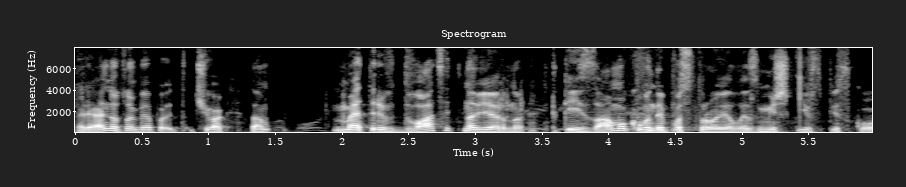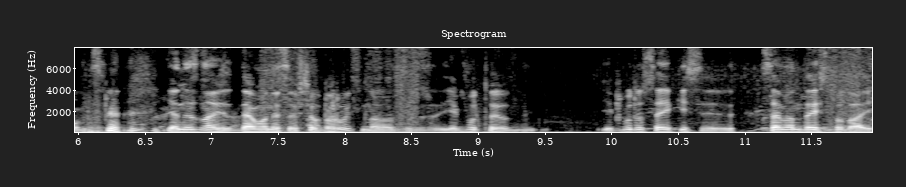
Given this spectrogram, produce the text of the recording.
Реально зомбі. Чувак, там метрів 20, навірно, такий замок вони построїли з мішків з піском. Я не знаю, де вони це все беруть, але як будто. Як будто це якийсь е, Seven Days to Die.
